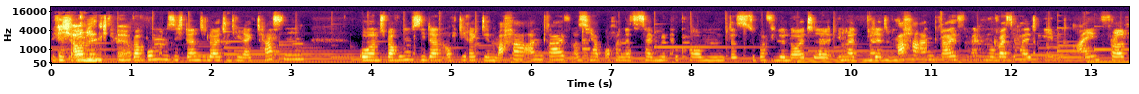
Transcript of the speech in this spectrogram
Ich, ich auch nicht. Ja. Warum sich dann die Leute direkt hassen und warum sie dann auch direkt den Macher angreifen. Also ich habe auch in letzter Zeit mitbekommen, dass super viele Leute immer wieder die Macher angreifen, nur weil sie halt eben einfach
